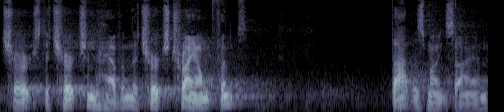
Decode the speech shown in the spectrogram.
church, the church in heaven, the church triumphant. That is Mount Zion.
